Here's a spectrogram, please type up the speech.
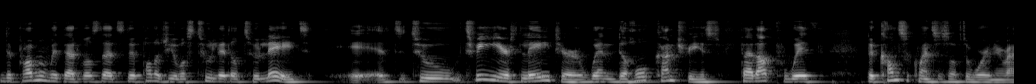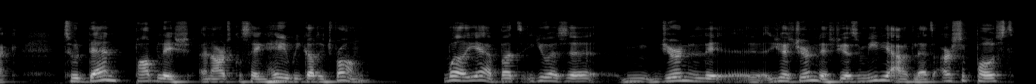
the problem with that was that the apology was too little, too late. It, to three years later, when the whole country is fed up with the consequences of the war in Iraq, to then publish an article saying, "Hey, we got it wrong." Well, yeah, but you as a uh, journalist, U.S. journalists, U.S. media outlets are supposed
